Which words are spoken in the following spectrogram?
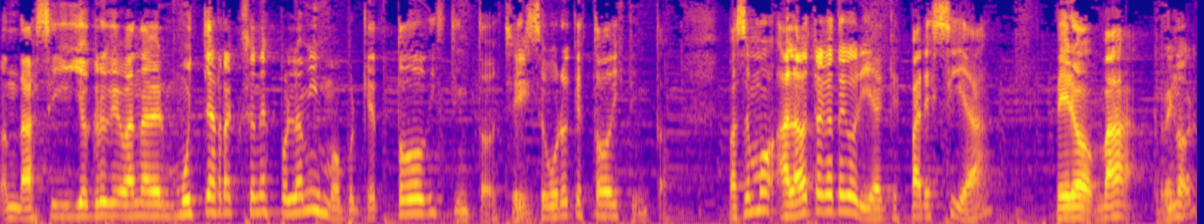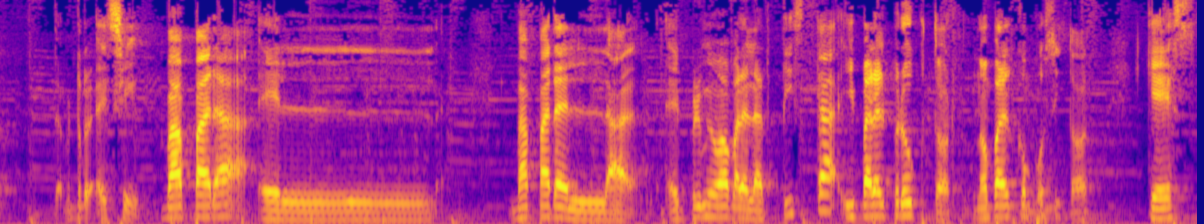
onda, así, yo creo que van a haber muchas reacciones por lo mismo, porque es todo distinto, estoy Sí. seguro que es todo distinto. Pasemos a la otra categoría que es parecida, pero va... re- sí, va para el... Va para el, la- el premio va para el artista y para el productor, no para el compositor, que es,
